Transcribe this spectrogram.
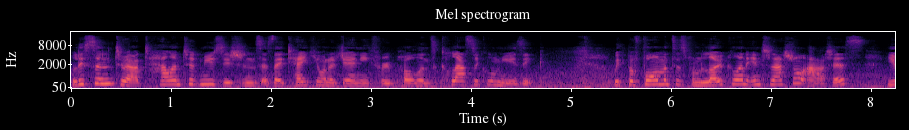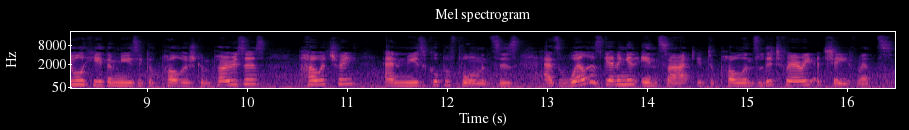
Listen to our talented musicians as they take you on a journey through Poland's classical music. With performances from local and international artists, you will hear the music of Polish composers, poetry, and musical performances, as well as getting an insight into Poland's literary achievements.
